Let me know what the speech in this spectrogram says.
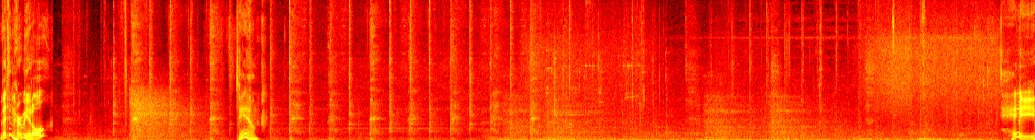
That didn't hurt me at all. Damn. Hey.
